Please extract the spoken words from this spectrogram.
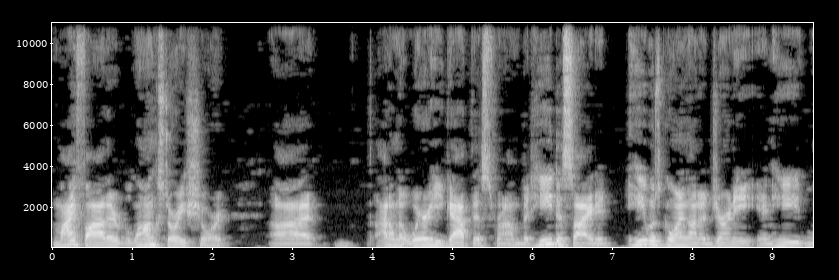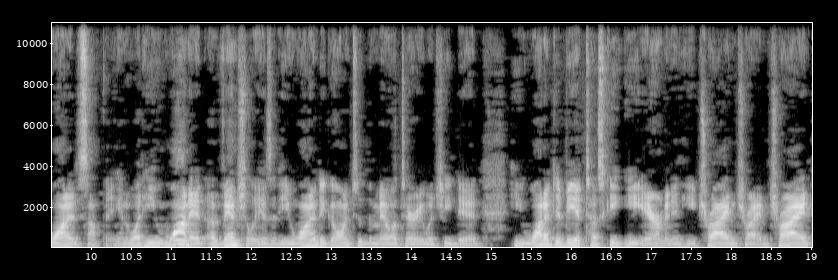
my father, long story short, uh, I don't know where he got this from, but he decided he was going on a journey and he wanted something. And what he wanted eventually is that he wanted to go into the military, which he did. He wanted to be a Tuskegee Airman and he tried and tried and tried.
